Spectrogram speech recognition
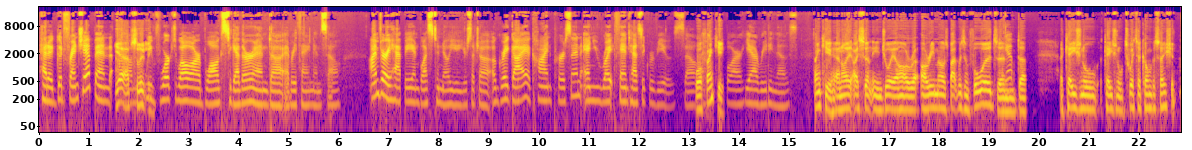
had a good friendship, and Yeah, um, absolutely. we've worked well our blogs together and uh, everything, and so. I'm very happy and blessed to know you. You're such a, a great guy, a kind person, and you write fantastic reviews. So Well, thank you. People are yeah reading those. Thank you, and I, I certainly enjoy our uh, our emails backwards and forwards, and uh, occasional occasional Twitter conversation.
